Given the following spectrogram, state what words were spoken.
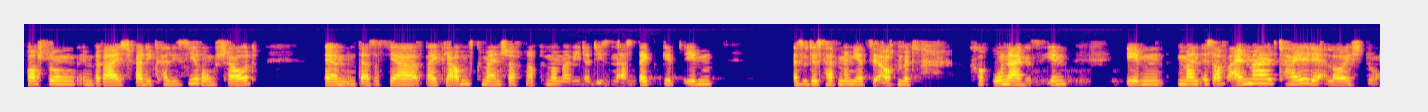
Forschung im Bereich Radikalisierung schaut, ähm, dass es ja bei Glaubensgemeinschaften auch immer mal wieder diesen Aspekt gibt, eben, also das hat man jetzt ja auch mit Corona gesehen, eben, man ist auf einmal Teil der Erleuchtung.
